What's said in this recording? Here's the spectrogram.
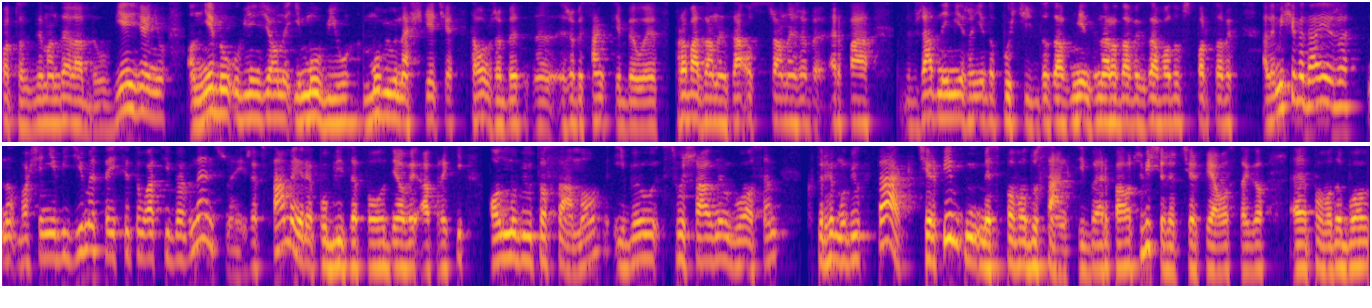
podczas gdy Mandela był w więzieniu. On nie był uwięziony i mówił, mówił na świecie to, żeby, żeby sankcje były wprowadzane, zaostrzane, żeby RPA w żadnej mierze nie dopuścić do międzynarodowych zawodów sportowych, ale mi się wydaje, że no właśnie nie widzimy tej sytuacji wewnętrznej, że w samej Republice Południowej Afryki on mówił to samo i był słyszalnym głosem, który mówił, tak, cierpimy z powodu sankcji, bo RPA oczywiście, że cierpiało z tego e, powodu, bo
